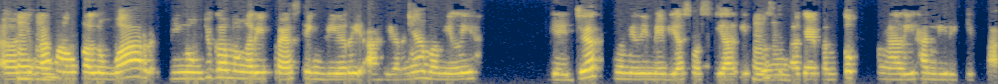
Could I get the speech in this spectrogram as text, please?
uh, mm-hmm. kita mau keluar bingung juga mau nge-refreshing diri akhirnya memilih gadget, memilih media sosial itu mm-hmm. sebagai bentuk pengalihan diri kita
